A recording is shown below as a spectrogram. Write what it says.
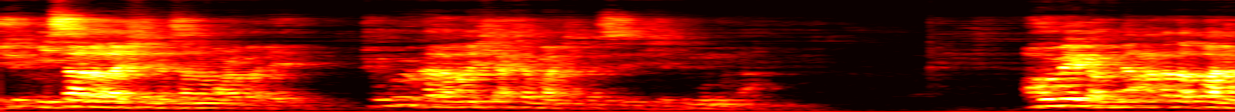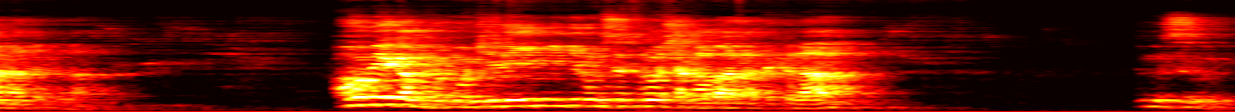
Şu İsa da şimdi sana muhabbet et. Çünkü kalaman şey akşam başında sizi işte mumuna. Ahve gamne akada bana na takla. Ahve gamne mochili yingi dirum se tro şaka bana takla. Tümü sıvı.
